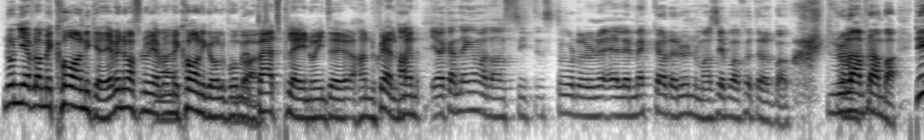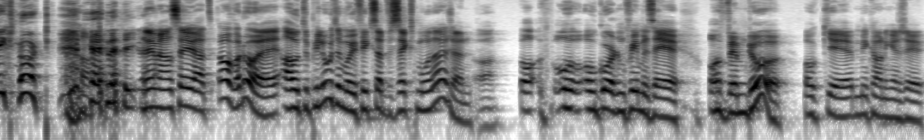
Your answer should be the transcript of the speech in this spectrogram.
någon jävla mekaniker, jag vet inte varför någon jävla Nej. mekaniker håller på med Bara- Batplane och inte han själv, men... Jag kan tänka mig att han sitter, står där under, eller meckar där under, man ser bara fötterna och bara rullar han fram bara Det är klart! Nej men han säger att, åh vadå? eh, Autopiloten var ju fixad för sex månader sedan. Ja. Och, och, och Gordon Freeman säger Av vem då? Och eh, mekanikern säger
